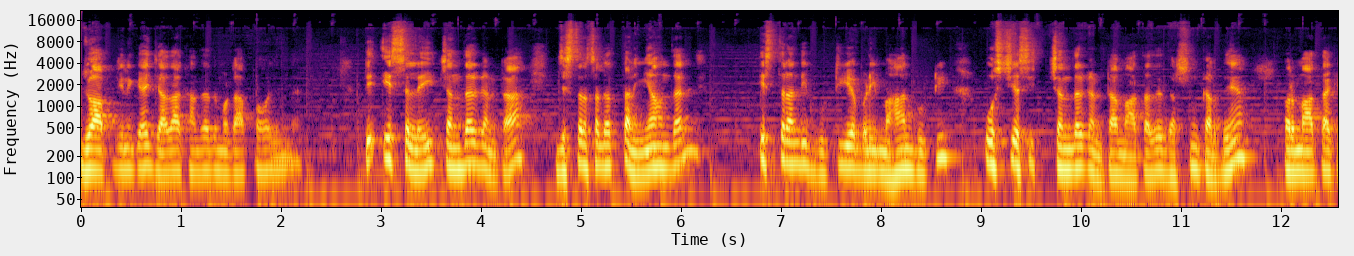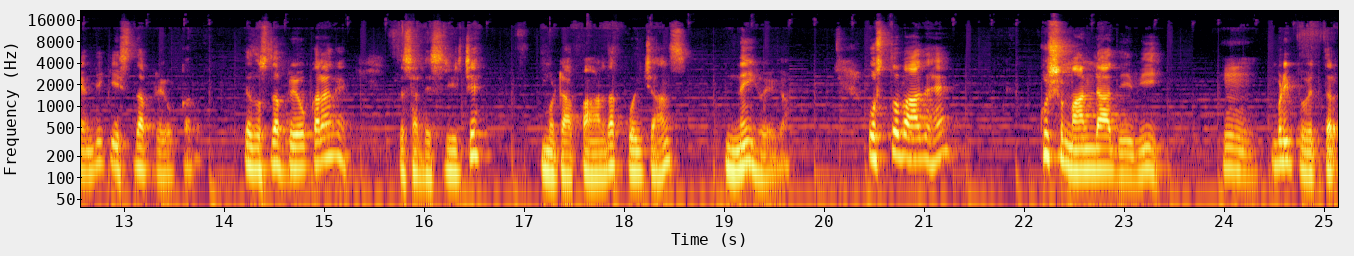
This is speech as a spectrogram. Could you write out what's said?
ਜੋ ਆਪ ਜੀ ਨੇ ਕਿਹਾ ਜ਼ਿਆਦਾ ਖਾਂਦਾ ਤਾਂ ਮੋਟਾਪਾ ਹੋ ਜਾਂਦਾ ਤੇ ਇਸ ਲਈ ਚੰਦਰ ਘੰਟਾ ਜਿਸ ਤਰ੍ਹਾਂ ਸਾਡਾ ਧਨੀਆ ਹੁੰਦਾ ਨਾ ਇਸ ਤਰ੍ਹਾਂ ਦੀ ਬੂਟੀ ਹੈ ਬੜੀ ਮਹਾਨ ਬੂਟੀ ਉਸ 'ਚ ਅਸੀਂ ਚੰਦਰ ਘੰਟਾ ਮਾਤਾ ਦੇ ਦਰਸ਼ਨ ਕਰਦੇ ਹਾਂ ਔਰ ਮਾਤਾ ਕਹਿੰਦੀ ਕਿ ਇਸ ਦਾ ਪ੍ਰਯੋਗ ਕਰੋ। ਜਦ ਉਸ ਦਾ ਪ੍ਰਯੋਗ ਕਰਾਂਗੇ ਤੇ ਸਾਡੇ ਸਰੀਰ 'ਚ ਮੋਟਾਪਾ ਆਉਣ ਦਾ ਕੋਈ ਚਾਂਸ ਨਹੀਂ ਹੋਏਗਾ। ਉਸ ਤੋਂ ਬਾਅਦ ਹੈ ਕੁਸ਼ਮਾਂਡਾ ਦੇਵੀ। ਹੂੰ। ਬੜੀ ਪਵਿੱਤਰ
